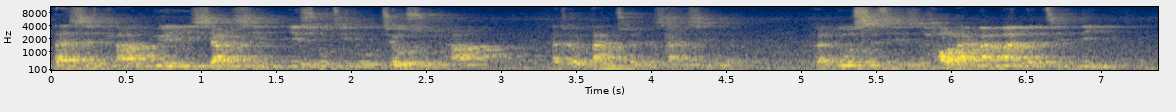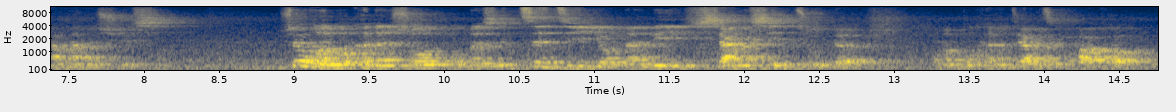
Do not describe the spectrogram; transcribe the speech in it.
但是他愿意相信耶稣基督救赎他，他就单纯的相信了。很多事情是后来慢慢的经历，慢慢的学习，所以我们不可能说我们是自己有能力相信主的，我们不可能这样子夸口，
